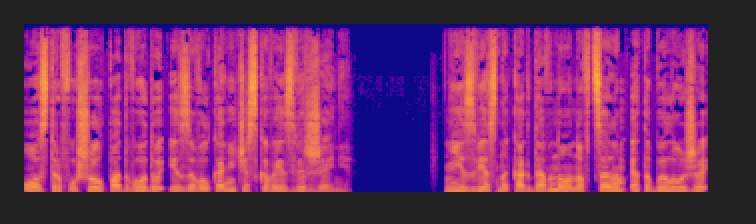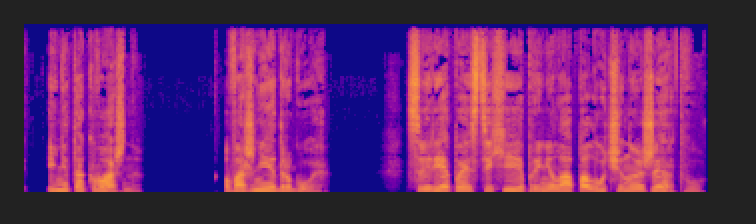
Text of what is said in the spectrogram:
Остров ушел под воду из-за вулканического извержения. Неизвестно как давно, но в целом это было уже и не так важно. Важнее другое. Свирепая стихия приняла полученную жертву,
